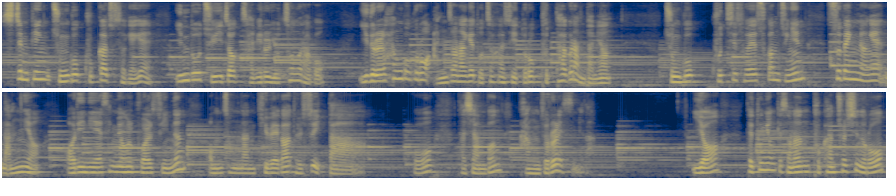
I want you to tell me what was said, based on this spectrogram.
시진핑 중국 국가주석에게 인도주의적 자비를 요청을 하고 이들을 한국으로 안전하게 도착할 수 있도록 부탁을 한다면 중국 구치소에 수감 중인 수백 명의 남녀, 어린이의 생명을 구할 수 있는 엄청난 기회가 될 수 있다 고 다시 한번 강조를 했습니다. 이어 대통령께서는 북한 출신으로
